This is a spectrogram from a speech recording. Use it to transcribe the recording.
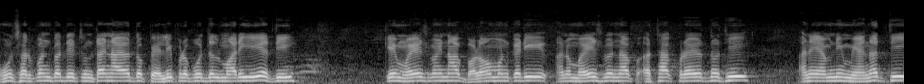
હું સરપંચ પદે ચૂંટાઈને આવ્યો તો પહેલી પ્રપોઝલ મારી એ હતી કે મહેશભાઈના ભલામણ કરી અને મહેશભાઈના અથાગ પ્રયત્નોથી અને એમની મહેનતથી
